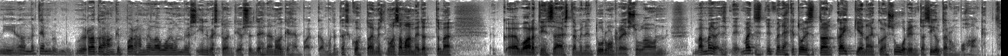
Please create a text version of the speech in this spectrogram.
Niin, no mä teen, ratahanke parhaimmillaan voi olla myös investointi, jos se tehdään oikeaan paikkaan, mutta tässä kohtaa ilmeisesti mä oon samaa mieltä, että tämä vartin säästäminen Turun reissulla on, mä, mä, mä että nyt me ehkä todistetaan kaikkien aikojen suurinta siltarumpuhanketta.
